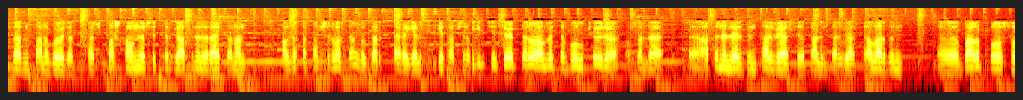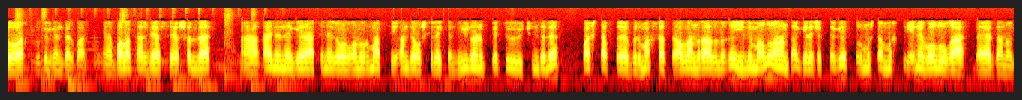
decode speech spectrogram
кыздардын саны көбөйүп атат. Мисалы үчүн башка университеттерге ата энелер айтып анан ал жака тапшырбастан кыздар кайра келип бизге тапшырып. Экинчи себептер бар албетте бул чөйрө ошол эле ата энелердин тарбиясы таалим тарбиясы алардын э, багыттоосу аркылуу келгендер бар. Э, бала тарбиясы ошол эле кайнэнеге ата энеге болгон урматты кандай болуш керек экенин үйрөнүп кетүү үчүн деле баштапкы бир максаты алланын ыраазылыгы илим алуу анан дагы келечектеги турмушта мыкты эне болууга даярдануу.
